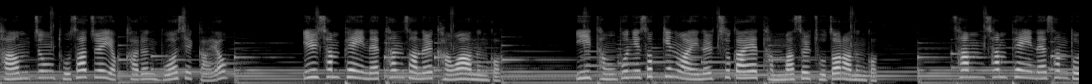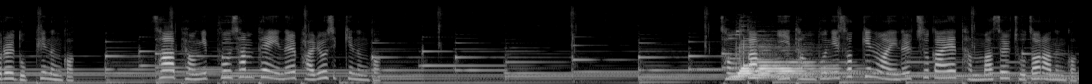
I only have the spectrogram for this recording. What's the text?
다음 중 도사주의 역할은 무엇일까요? 1. 샴페인의 탄산을 강화하는 것 2. 당분이 섞인 와인을 추가해 단맛을 조절하는 것 3. 샴페인의 산도를 높이는 것 4. 병입 후 샴페인을 발효시키는 것 정답 2. 당분이 섞인 와인을 추가해 단맛을 조절하는 것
